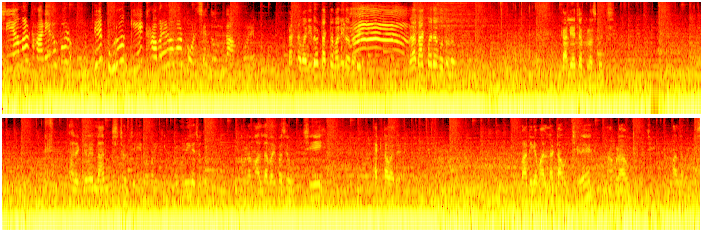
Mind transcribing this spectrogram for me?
সে আমার ঘাড়ের উপর উঠে পুরো গিয়ে খাবারের উপর পড়ছে দুমদাম করে। টাকটা বাজি দাও টাকটা বাজি দাও না না টাক বাজাবো তো না কালিয়াচক ক্রস করছি। আরেকজনের লাঞ্চ চলছে এ বাবা কি পুরো ঘুরে গেছো তো? আমরা মালদা বাইপাসে উঠছি। একটা বাজে। বাদিকে মালদা টাউন ছেড়ে আমরা উঠে পড়ছি মালদা বাইপাস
